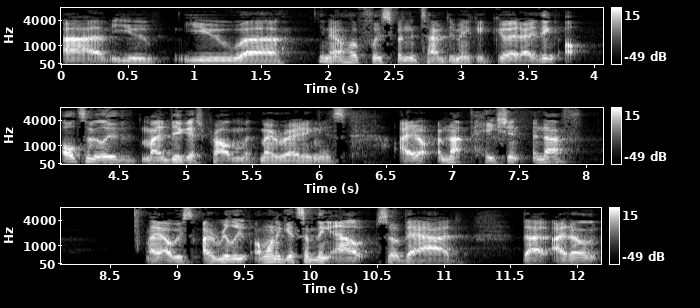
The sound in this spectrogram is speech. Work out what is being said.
Uh, you, you, uh, you know, hopefully spend the time to make it good. I think ultimately my biggest problem with my writing is I don't, I'm not patient enough. I always, I really, I want to get something out so bad that I don't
